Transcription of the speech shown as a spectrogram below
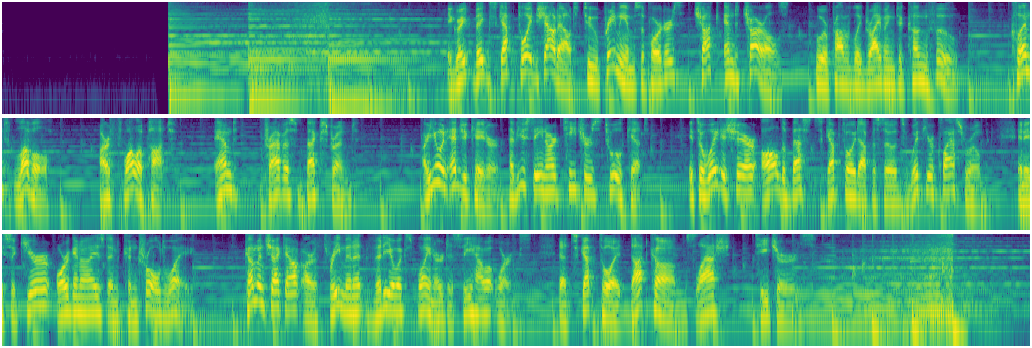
A great big Skeptoid shout out to premium supporters Chuck and Charles, who are probably driving to Kung Fu Clint Lovell, Arthwallapot, and Travis Beckstrand. Are you an educator? Have you seen our Teacher's Toolkit? It's a way to share all the best Skeptoid episodes with your classroom in a secure, organized, and controlled way. Come and check out our three-minute video explainer to see how it works at skeptoid.com slash teachers.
